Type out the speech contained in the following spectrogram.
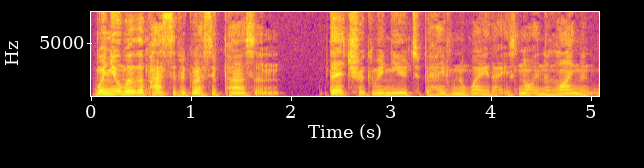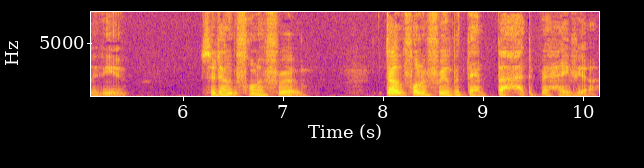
When you're with a passive aggressive person, they're triggering you to behave in a way that is not in alignment with you. So don't follow through. Don't follow through with their bad behavior.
